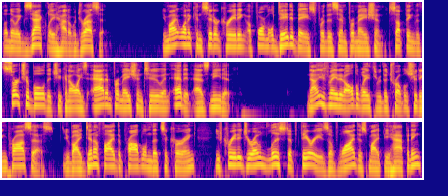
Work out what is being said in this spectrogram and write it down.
they'll know exactly how to address it. You might want to consider creating a formal database for this information, something that's searchable that you can always add information to and edit as needed. Now you've made it all the way through the troubleshooting process. You've identified the problem that's occurring. You've created your own list of theories of why this might be happening.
